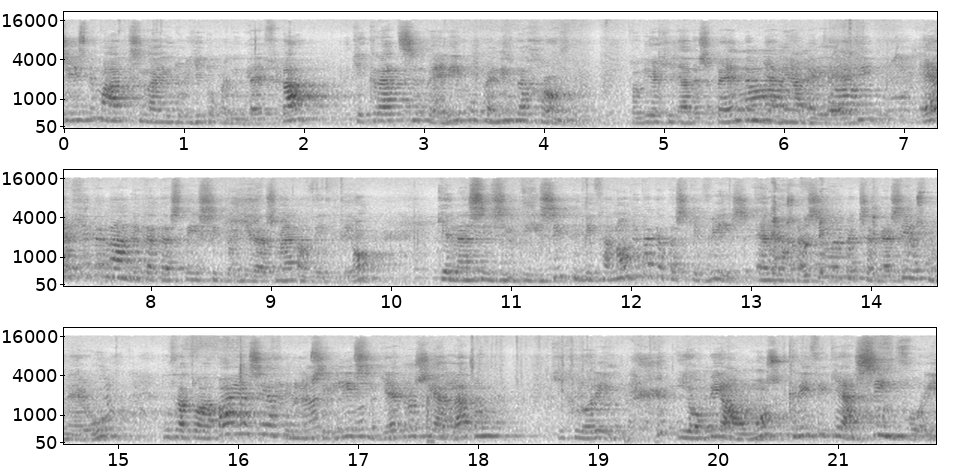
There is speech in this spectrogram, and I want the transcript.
σύστημα άρχισε να λειτουργεί το 1957 και κράτησε περίπου 50 χρόνια. Το 2005 μια νέα μελέτη έρχεται να αντικαταστήσει το γυρασμένο δίκτυο και να συζητήσει την πιθανότητα κατασκευής εργοστασίου επεξεργασίας του νερού που θα το απάλασε από την υψηλή συγκέντρωση αλάτων κυχλωρίου, η οποία όμως κρίθηκε ασύμφορη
